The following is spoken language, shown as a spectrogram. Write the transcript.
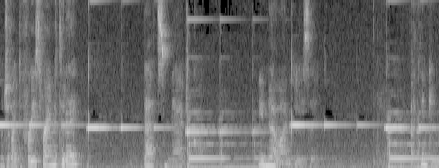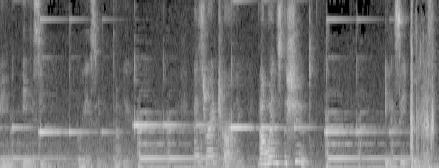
Would you like to freeze frame it today? That's magical. You know I'm easy. Think you mean easy, breezy, don't you? That's right, Charlie. Now when's the shoot? Easy breezy.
